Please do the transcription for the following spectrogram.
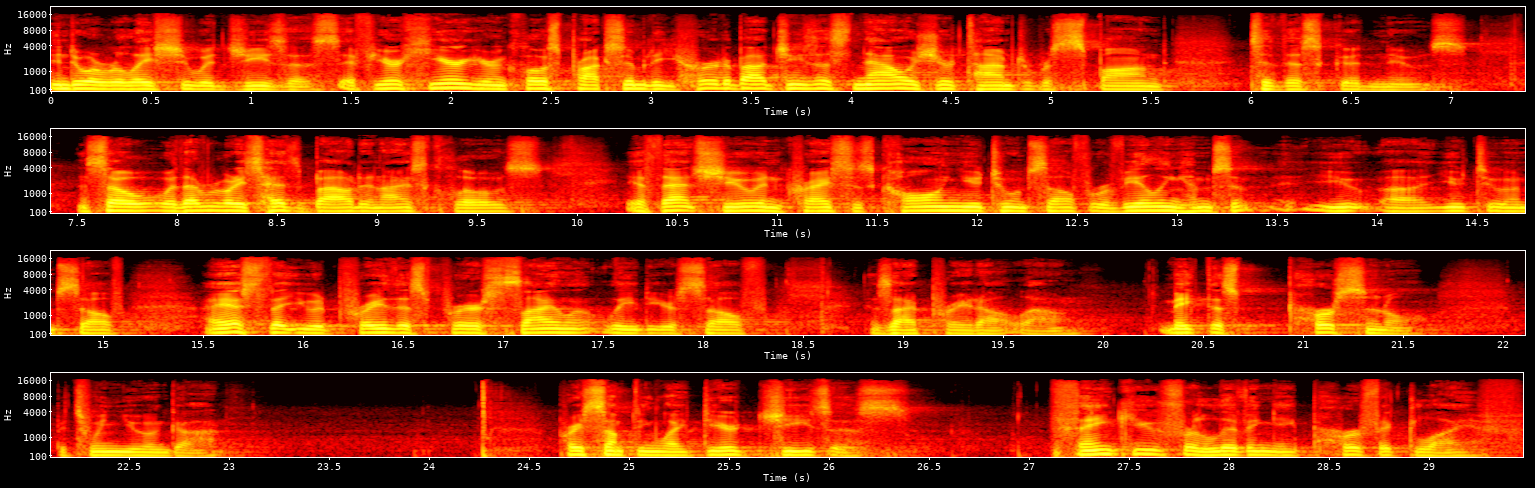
into a relationship with Jesus. If you're here, you're in close proximity, you heard about Jesus, now is your time to respond to this good news. And so, with everybody's heads bowed and eyes closed, if that's you and Christ is calling you to himself, revealing himself, you, uh, you to himself, I ask that you would pray this prayer silently to yourself as I prayed out loud. Make this personal between you and God. Pray something like Dear Jesus, thank you for living a perfect life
